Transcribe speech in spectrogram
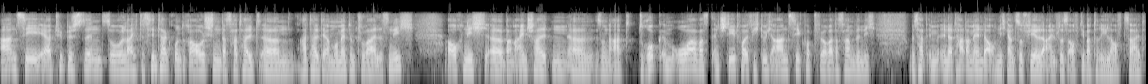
ANC eher typisch sind, so leichtes Hintergrundrauschen, das hat halt, ähm, hat halt der Momentum True Wireless nicht. Auch nicht äh, beim Einschalten äh, so eine Art Druck im Ohr, was entsteht häufig durch ANC-Kopfhörer, das haben wir nicht. Und es hat im, in der Tat am Ende auch nicht ganz so viel Einfluss auf die Batterielaufzeit.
